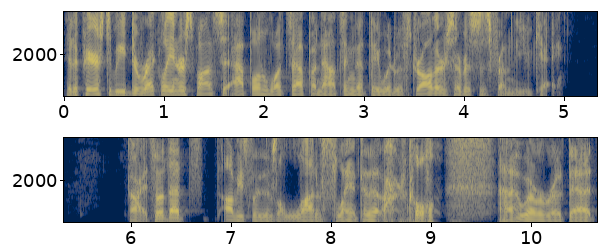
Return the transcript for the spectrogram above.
It appears to be directly in response to Apple and WhatsApp announcing that they would withdraw their services from the UK. All right, so that's obviously there's a lot of slant to that article. Uh, whoever wrote that,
